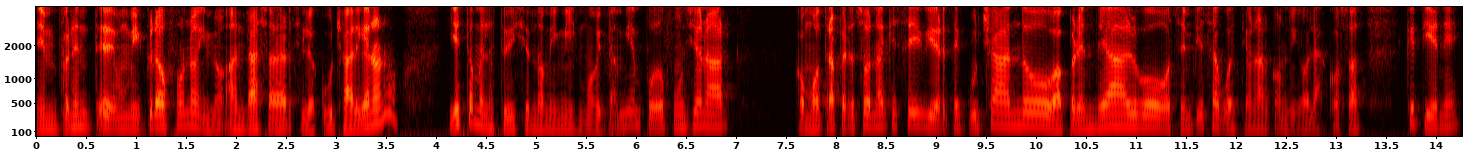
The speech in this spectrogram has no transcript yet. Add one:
enfrente de un micrófono y no andás a ver si lo escucha alguien o no. Y esto me lo estoy diciendo a mí mismo. Y también puedo funcionar como otra persona que se divierte escuchando o aprende algo o se empieza a cuestionar conmigo las cosas que tiene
